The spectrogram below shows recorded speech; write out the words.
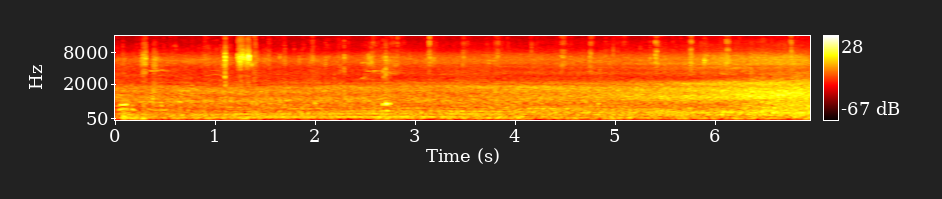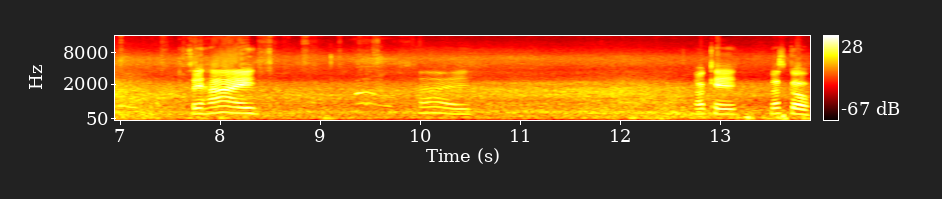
Say hi. Hi. Okay, let's go.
